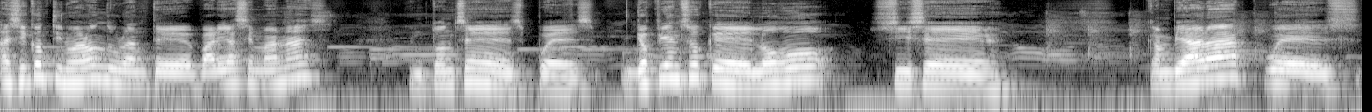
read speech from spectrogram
así continuaron durante varias semanas. Entonces, pues yo pienso que luego si se cambiara, pues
